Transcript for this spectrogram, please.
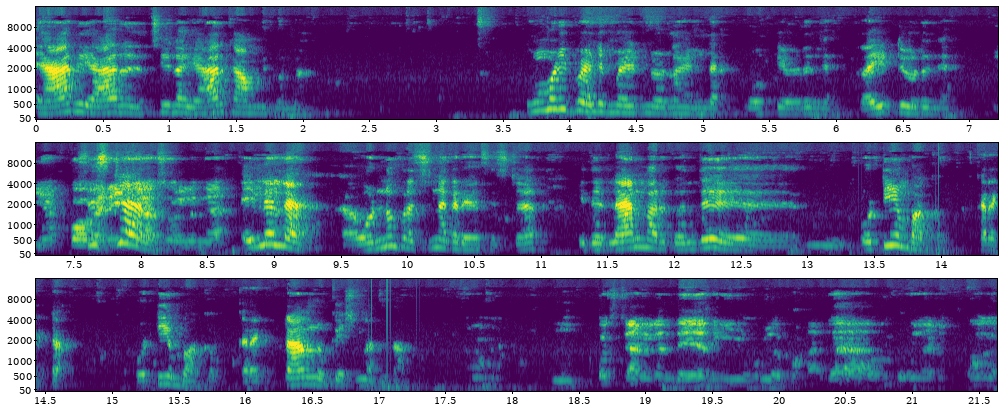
யார் யார்? சீனா யார் காமெடி பண்ணா? கும்மடி பாண்டி மேட்லாம் இல்லை. ஓகே விடுங்க. ரைட்டு விடுங்க. சொல்லுங்க. இல்லை இல்லை. ஒன்றும் பிரச்சனை கிடையாது சிஸ்டர் இது லேண்ட்மார்க் வந்து ஒட்டியம்பாக்கம். கரெக்டாக ஒட்டியம்பாக்கம். கரெக்டான லொக்கேஷன் அதுதான். பஸ் ஸ்டாண்ட்ல இருந்து இறங்கி உள்ள போனாக்க வந்து வாங்க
